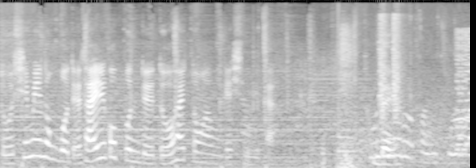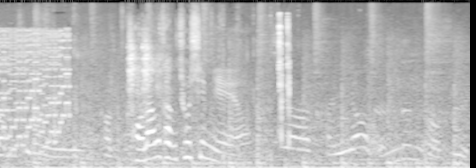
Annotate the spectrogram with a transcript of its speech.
또 시민 홍보대사 7분들도 활동하고 계십니다. 네. 초심으로 다시 돌아가는 시간을. 전 항상 초심이에요. 시와 관련 없는 것을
